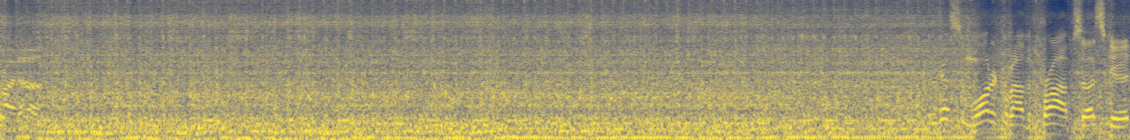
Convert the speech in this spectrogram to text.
Right up. We got some water coming out of the prop, so that's good.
